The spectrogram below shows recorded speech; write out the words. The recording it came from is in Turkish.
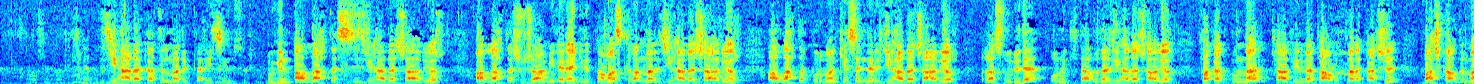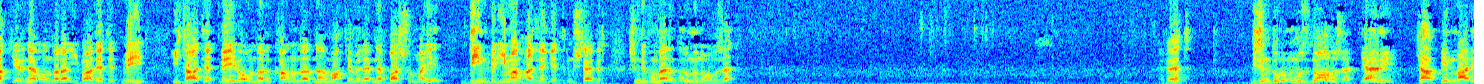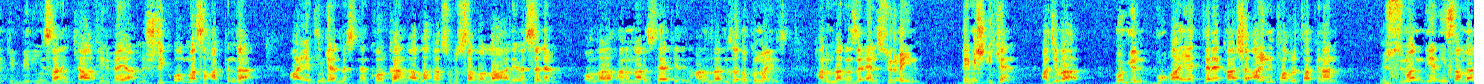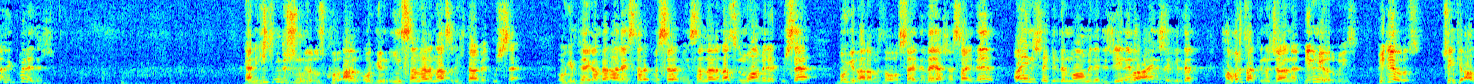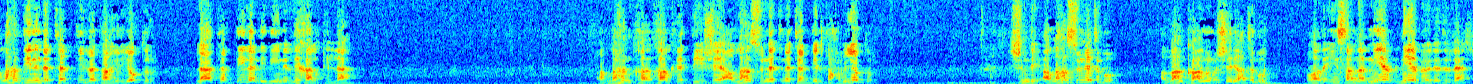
Cihada katılmadıkları için. Bugün Allah da sizi cihada çağırıyor. Allah da şu camilere gidip namaz kılanları cihada çağırıyor. Allah da kurban kesenleri cihada çağırıyor. Resulü de, onun kitabı da cihada çağırıyor. Fakat bunlar kafir ve tağutlara karşı baş kaldırmak yerine onlara ibadet etmeyi, itaat etmeyi ve onların kanunlarına, mahkemelerine başvurmayı din ve iman haline getirmişlerdir. Şimdi bunların durumu ne olacak? Evet. Bizim durumumuz ne olacak? Yani Kâb bin Malik gibi bir insanın kafir veya müşrik olması hakkında ayetin gelmesinden korkan Allah Resulü sallallahu aleyhi ve sellem onlara hanımlarınızı terk edin, hanımlarınıza dokunmayınız, hanımlarınıza el sürmeyin demiş iken acaba bugün bu ayetlere karşı aynı tavrı takınan Müslüman diyen insanların hükmü nedir? Yani hiç mi düşünmüyoruz Kur'an o gün insanlara nasıl hitap etmişse, o gün Peygamber aleyhissalatü vesselam insanlara nasıl muamele etmişse, bugün aramızda olsaydı ve yaşasaydı aynı şekilde muamele edeceğini ve aynı şekilde tavır takınacağını bilmiyor muyuz? Biliyoruz. Çünkü Allah'ın dininde tebdil ve tahir yoktur. La tebdile li dini li halqillah. Allah'ın halk ettiği şeye, Allah'ın sünnetine tebdil, tahvil yoktur. Şimdi Allah'ın sünneti bu. Allah'ın kanunu, şeriatı bu. O halde insanlar niye niye böyledirler?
